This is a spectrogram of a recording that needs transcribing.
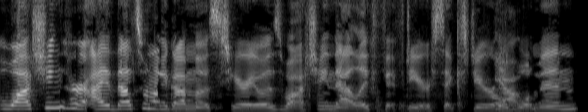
watching her, I that's when I got most teary. Was watching that like fifty or sixty year old Yeah. woman.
